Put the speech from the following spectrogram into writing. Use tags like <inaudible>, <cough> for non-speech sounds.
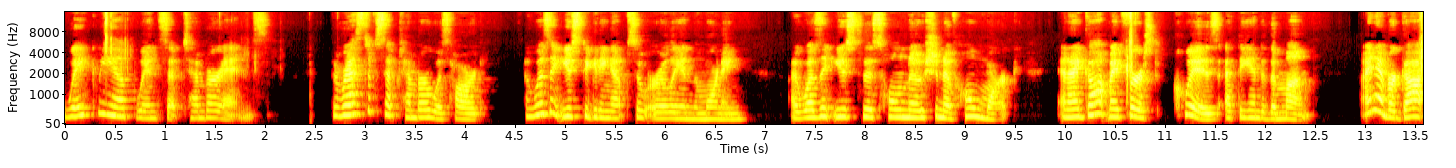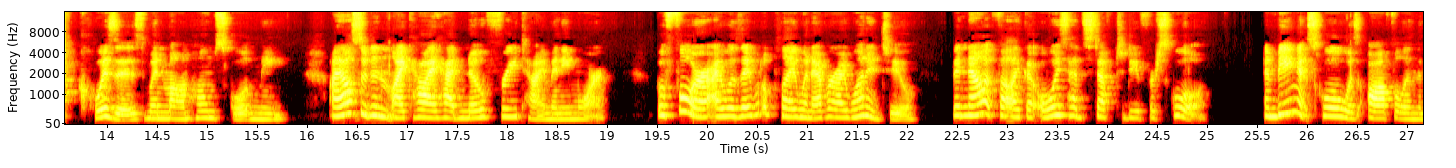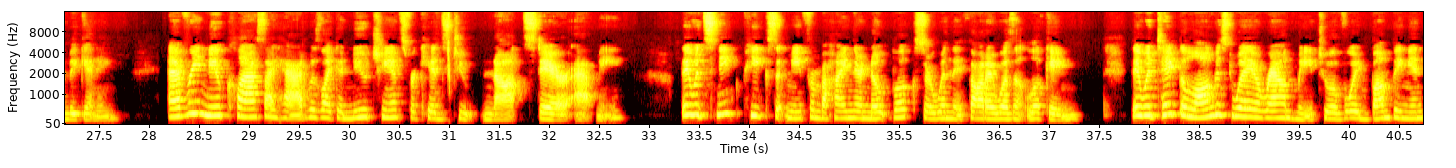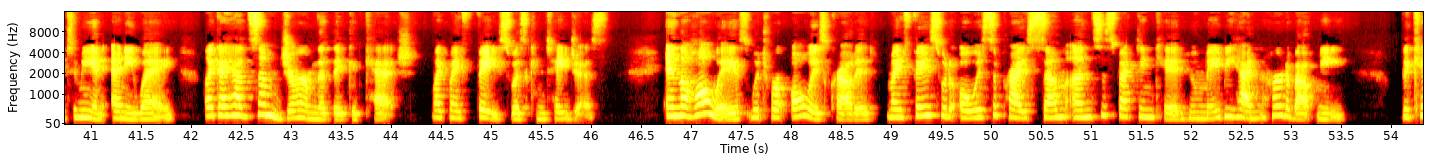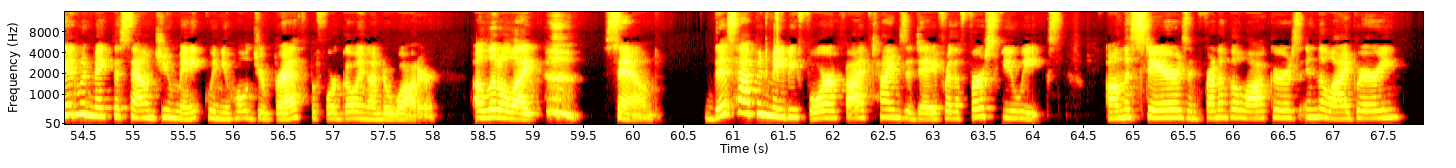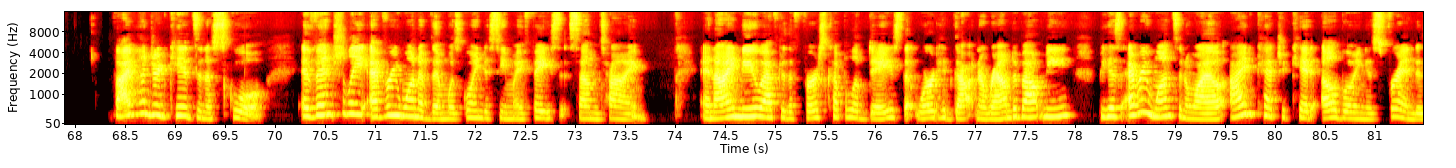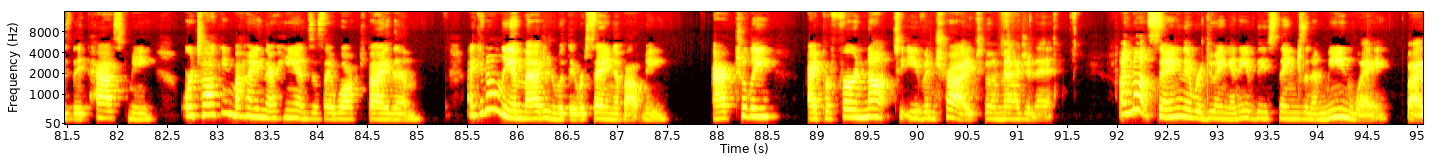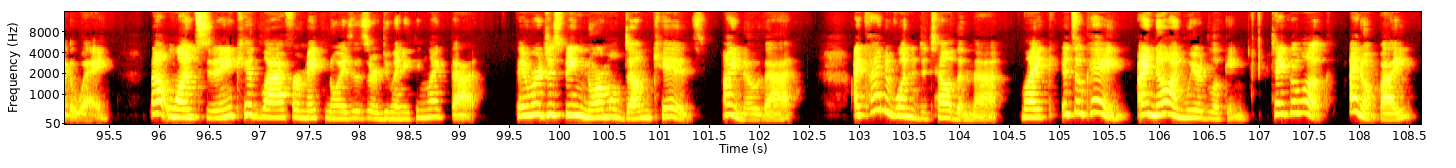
Wake me up when September ends. The rest of September was hard. I wasn't used to getting up so early in the morning. I wasn't used to this whole notion of homework, and I got my first quiz at the end of the month. I never got quizzes when mom homeschooled me. I also didn't like how I had no free time anymore. Before, I was able to play whenever I wanted to, but now it felt like I always had stuff to do for school. And being at school was awful in the beginning. Every new class I had was like a new chance for kids to not stare at me. They would sneak peeks at me from behind their notebooks or when they thought I wasn't looking. They would take the longest way around me to avoid bumping into me in any way, like I had some germ that they could catch, like my face was contagious. In the hallways, which were always crowded, my face would always surprise some unsuspecting kid who maybe hadn't heard about me. The kid would make the sound you make when you hold your breath before going underwater a little like <gasps> sound. This happened maybe four or five times a day for the first few weeks. On the stairs, in front of the lockers, in the library. 500 kids in a school. Eventually, every one of them was going to see my face at some time. And I knew after the first couple of days that word had gotten around about me because every once in a while I'd catch a kid elbowing his friend as they passed me or talking behind their hands as I walked by them. I can only imagine what they were saying about me. Actually, I prefer not to even try to imagine it. I'm not saying they were doing any of these things in a mean way, by the way. Not once did any kid laugh or make noises or do anything like that. They were just being normal, dumb kids. I know that. I kind of wanted to tell them that. Like, it's okay. I know I'm weird looking. Take a look. I don't bite.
